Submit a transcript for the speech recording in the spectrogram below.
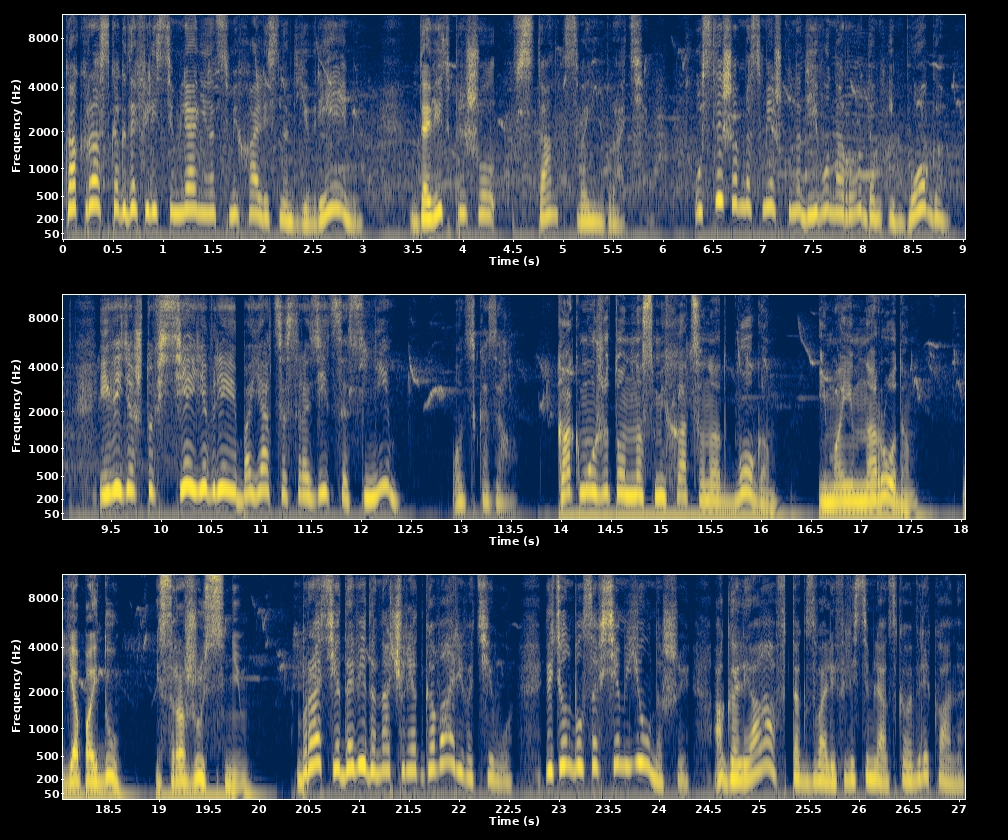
Как раз когда филистимляне надсмехались над евреями, Давид пришел в стан к своим братьям. Услышав насмешку над его народом и Богом, и видя, что все евреи боятся сразиться с ним, он сказал, Как может он насмехаться над Богом и моим народом? Я пойду и сражусь с ним. Братья Давида начали отговаривать его, ведь он был совсем юношей, а Голиаф, так звали филистимлянского великана,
